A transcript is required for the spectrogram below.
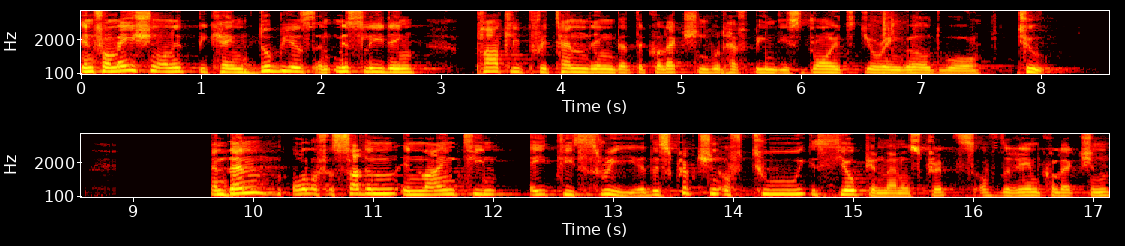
Information on it became dubious and misleading, partly pretending that the collection would have been destroyed during World War II. And then, all of a sudden, in 1983, a description of two Ethiopian manuscripts of the Rehm collection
